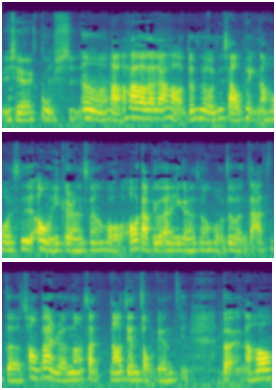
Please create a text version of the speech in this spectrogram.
一些故事？嗯，好，Hello，大家好，就是我是小品，然后我是 Own 一个人生活 O W N 一个人生活这本杂志的创办人呢，算，然后兼总编辑。对，然后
